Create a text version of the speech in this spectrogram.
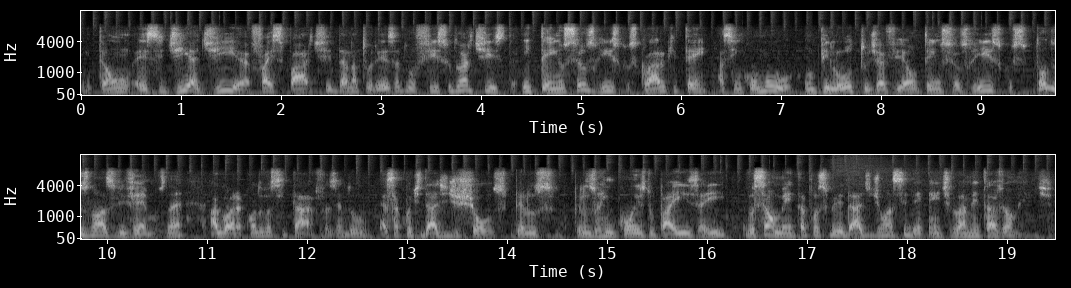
Então, esse dia a dia faz parte da natureza do ofício do artista. E tem os seus riscos, claro que tem. Assim como um piloto de avião tem os seus riscos, todos nós vivemos, né? Agora, quando você está fazendo essa quantidade de shows pelos, pelos rincões do país aí, você aumenta a possibilidade de um acidente, lamentavelmente.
